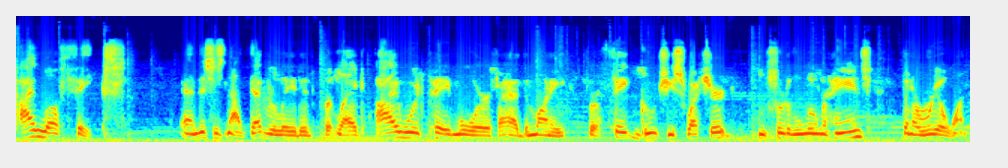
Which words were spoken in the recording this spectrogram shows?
I love fakes and this is not dead related, but like I would pay more if I had the money for a fake Gucci sweatshirt from Fruit of the Loom or Hanes than a real one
